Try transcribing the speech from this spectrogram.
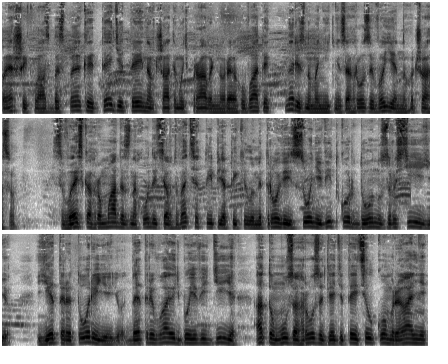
перший клас безпеки, де дітей навчатимуть правильно реагувати на різноманітні загрози воєнного часу. Свеська громада знаходиться в 25-кілометровій зоні від кордону з Росією. Є територією, де тривають бойові дії, а тому загрози для дітей цілком реальні,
